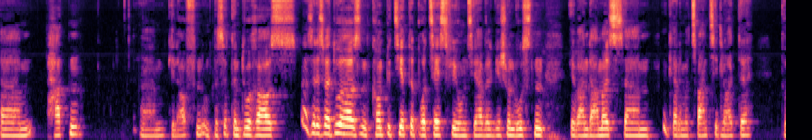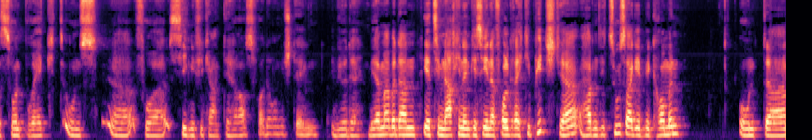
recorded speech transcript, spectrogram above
ähm, hatten, ähm, gelaufen. Und das hat dann durchaus, also das war durchaus ein komplizierter Prozess für uns, ja, weil wir schon wussten, wir waren damals ähm, gerade mal 20 Leute, dass so ein Projekt uns äh, vor signifikante Herausforderungen stellen würde. Wir haben aber dann jetzt im Nachhinein gesehen erfolgreich gepitcht, ja, haben die Zusage bekommen. Und äh,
